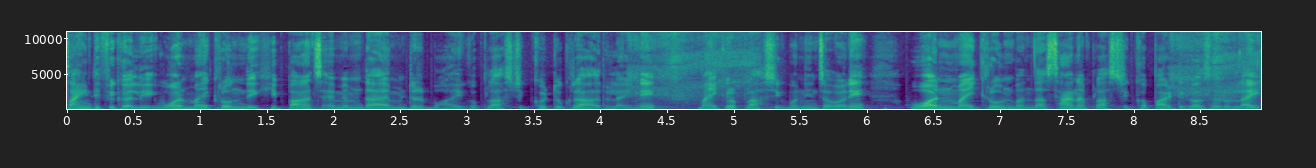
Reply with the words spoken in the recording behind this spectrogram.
scientifically one माइक्रोनदेखि पाँच एमएम डायमिटर भएको प्लास्टिकको टुक्राहरूलाई नै माइक्रोप्लास्टिक भनिन्छ भने वान माइक्रोनभन्दा साना प्लास्टिकको पार्टिकल्सहरूलाई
